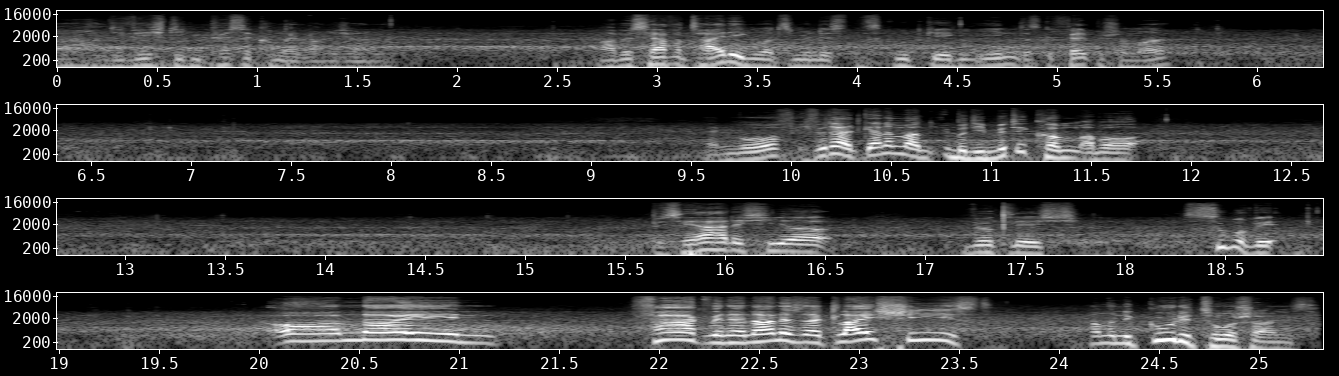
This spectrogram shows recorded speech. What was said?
Ach, die wichtigen Pässe kommen einfach nicht an. Aber bisher verteidigen wir zumindest gut gegen ihn. Das gefällt mir schon mal. Einwurf. Ich würde halt gerne mal über die Mitte kommen, aber... Bisher hatte ich hier wirklich super weh... Oh nein! Fuck, wenn Hernandez da gleich schießt, haben wir eine gute Torchance.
